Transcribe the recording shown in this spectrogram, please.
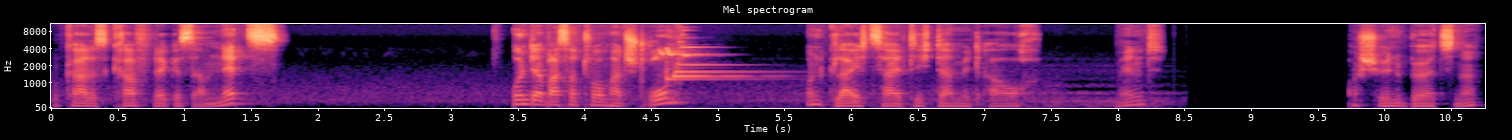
Lokales Kraftwerk ist am Netz. Und der Wasserturm hat Strom. Und gleichzeitig damit auch. Moment. Oh, schöne Birds, ne?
